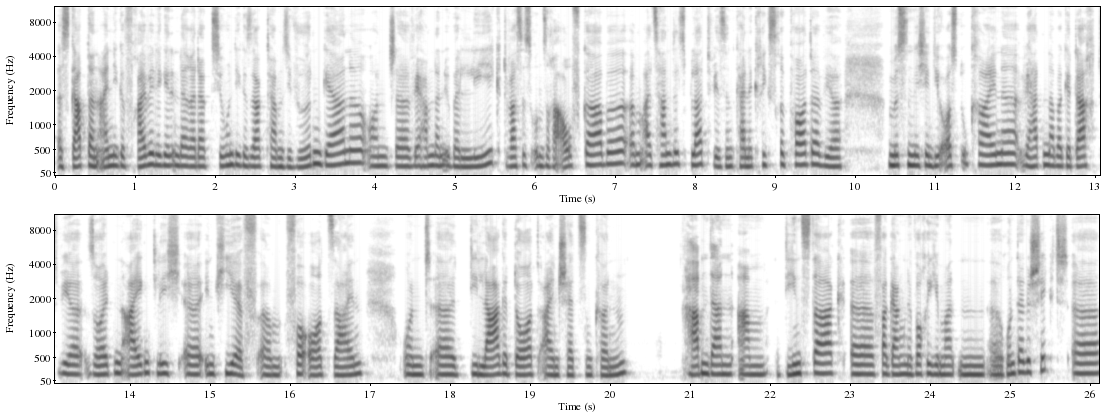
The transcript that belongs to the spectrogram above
Es gab dann einige Freiwillige in der Redaktion, die gesagt haben, sie würden gerne. Und äh, wir haben dann überlegt, was ist unsere Aufgabe ähm, als Handelsblatt. Wir sind keine Kriegsreporter, wir müssen nicht in die Ostukraine. Wir hatten aber gedacht, wir sollten eigentlich äh, in Kiew ähm, vor Ort sein und äh, die Lage dort einschätzen können haben dann am Dienstag äh, vergangene Woche jemanden äh, runtergeschickt äh,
